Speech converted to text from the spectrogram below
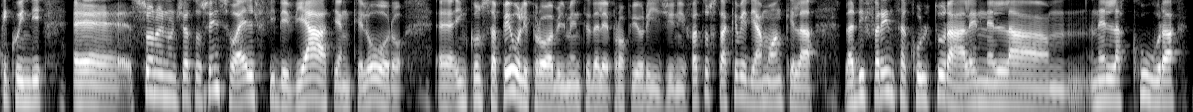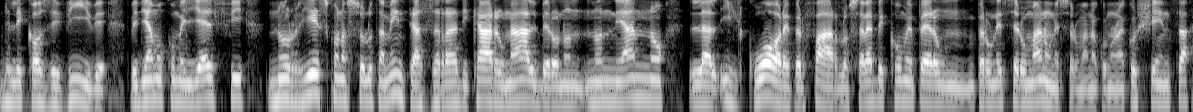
e quindi eh, sono in un certo senso elfi deviati anche loro, eh, inconsapevoli probabilmente delle proprie origini. Fatto sta che vediamo anche la, la differenza culturale nella, nella, cura delle cose vive. Vediamo come gli elfi non riescono assolutamente a sradicare un albero, non, non ne hanno la, il cuore per farlo. Sarebbe come per un, per un, essere umano, un essere umano con una coscienza,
